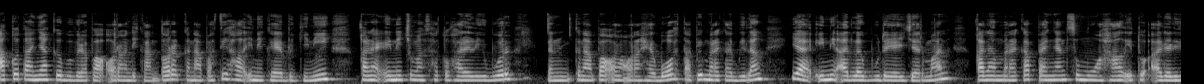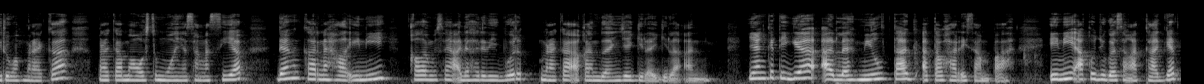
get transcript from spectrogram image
Aku tanya ke beberapa orang di kantor, kenapa sih hal ini kayak begini? Karena ini cuma satu hari libur, dan kenapa orang-orang heboh? Tapi mereka bilang, ya ini adalah budaya Jerman, karena mereka pengen semua hal itu ada di rumah mereka, mereka mau semuanya sangat siap, dan karena hal ini, kalau misalnya ada hari libur, mereka akan belanja gila-gilaan. Yang ketiga adalah meal tag atau hari sampah. Ini aku juga sangat kaget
